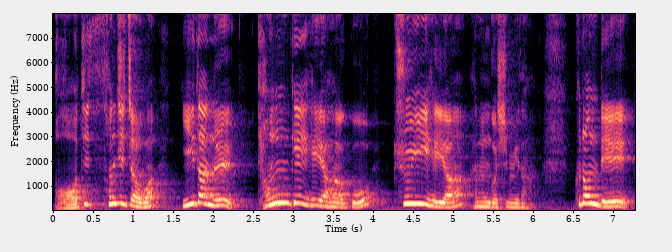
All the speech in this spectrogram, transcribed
거짓 선지자와 이단을 경계해야 하고 주의해야 하는 것입니다. 그런데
